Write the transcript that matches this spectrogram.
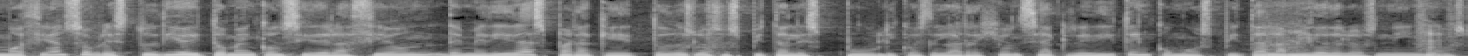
Moción sobre estudio y toma en consideración de medidas para que todos los hospitales públicos de la región se acrediten como hospital amigo de los niños.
